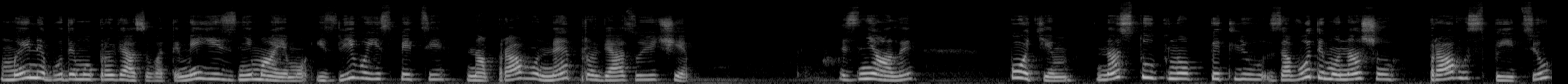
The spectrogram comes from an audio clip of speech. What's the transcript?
ми не будемо пров'язувати. Ми її знімаємо із лівої спиці на праву, не пров'язуючи. Зняли. Потім наступну петлю заводимо нашу праву спицю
